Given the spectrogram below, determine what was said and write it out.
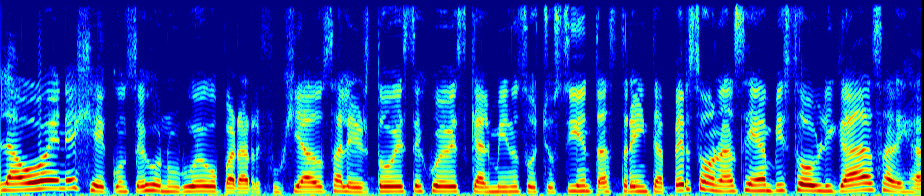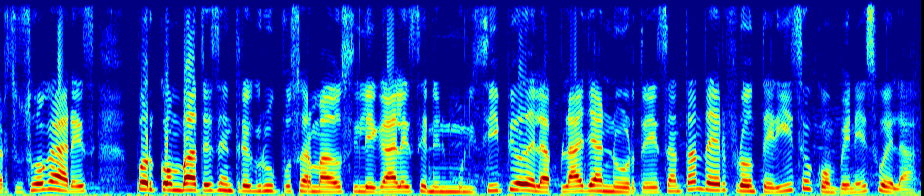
La ONG Consejo Noruego para Refugiados alertó este jueves que al menos 830 personas se han visto obligadas a dejar sus hogares por combates entre grupos armados ilegales en el municipio de la playa norte de Santander, fronterizo con Venezuela.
